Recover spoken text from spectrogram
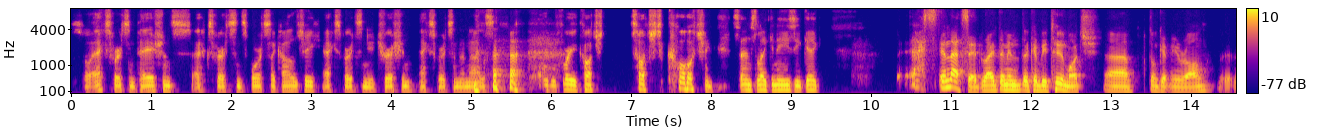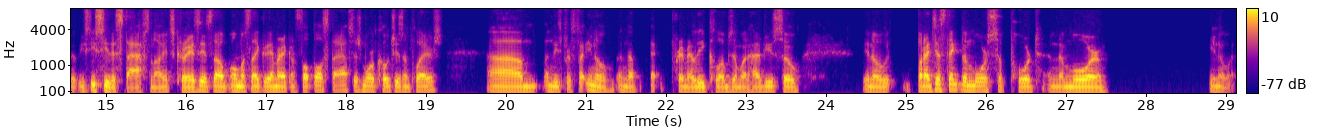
So experts in patience, experts in sports psychology, experts in nutrition, experts in analysis. Before you touch touched coaching, sounds like an easy gig. Yes, and that's it, right? I mean, there can be too much. Uh, don't get me wrong. You see the staffs now; it's crazy. It's almost like the American football staffs. There's more coaches and players, um, and these, you know, in the Premier League clubs and what have you. So, you know but i just think the more support and the more you know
